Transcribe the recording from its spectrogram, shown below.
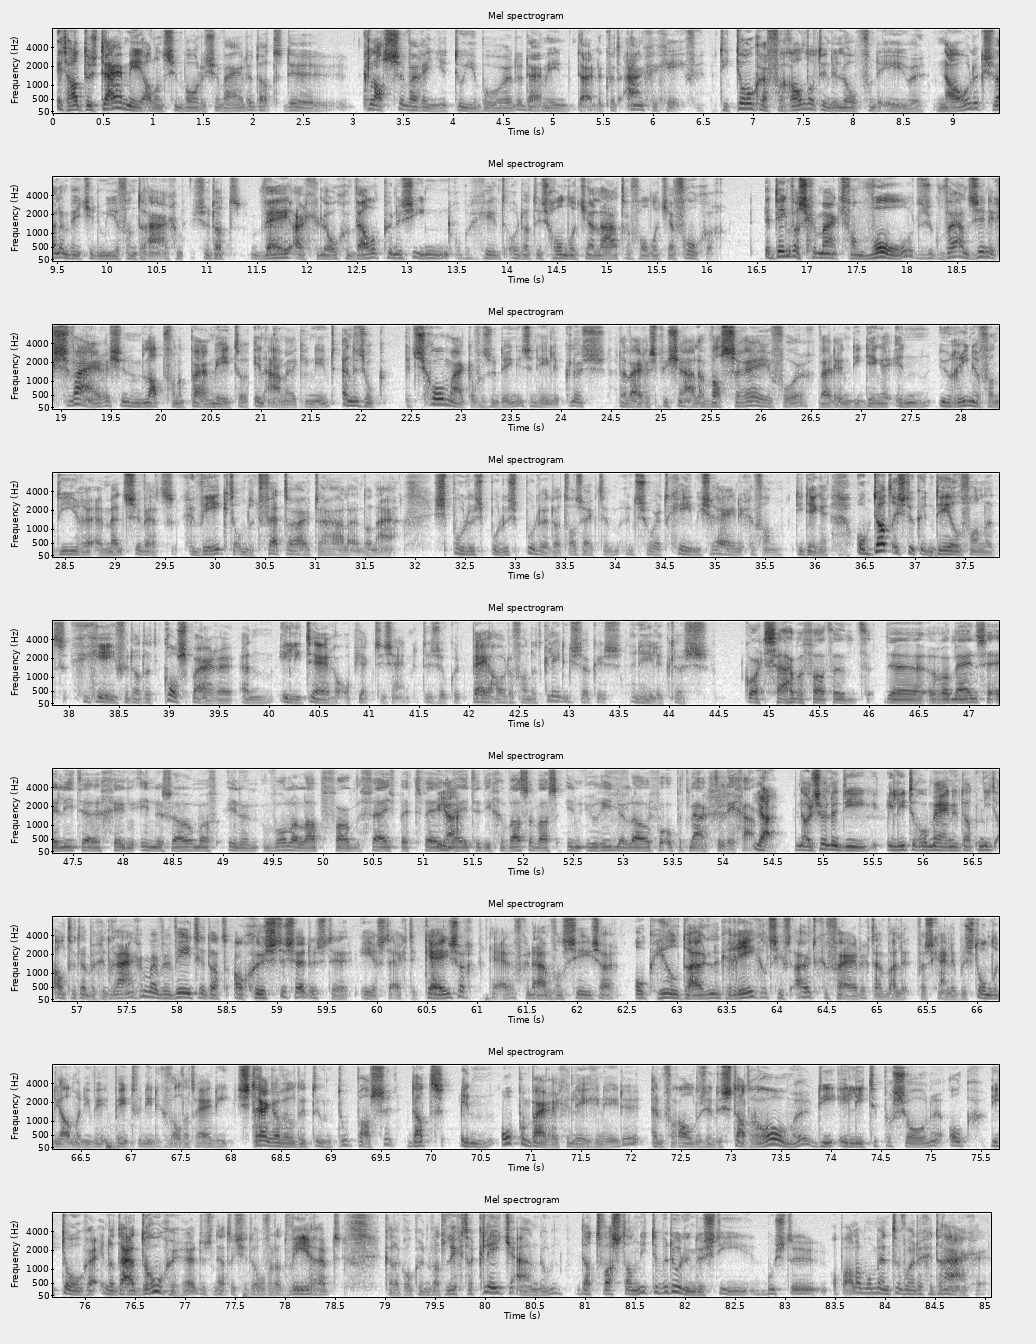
Het had dus daarmee al een symbolische waarde dat de klasse waarin je toe je behoorde daarmee duidelijk werd aangegeven. Die toga verandert in de loop van de eeuwen nauwelijks, wel een beetje de manier van dragen, zodat wij archeologen wel kunnen zien op een gegeven moment, oh dat is 100 jaar later of 100 jaar vroeger. Het ding was gemaakt van wol, dus ook waanzinnig zwaar als je een lap van een paar meter in aanmerking neemt. En dus ook het schoonmaken van zo'n ding is een hele klus. Daar waren speciale wasserijen voor, waarin die dingen in urine van dieren en mensen werd geweekt om het vet eruit te halen. En daarna spoelen, spoelen, spoelen. Dat was eigenlijk een, een soort chemisch reinigen van die dingen. Ook dat is natuurlijk een deel van het gegeven dat het kostbare en elitaire objecten zijn. Dus ook het bijhouden van het kledingstuk is een hele klus kort samenvattend, de Romeinse elite ging in de zomer in een wollen lap van 5 bij 2 ja. meter die gewassen was in urine lopen op het naakte lichaam. Ja, nou zullen die elite Romeinen dat niet altijd hebben gedragen, maar we weten dat Augustus, hè, dus de eerste echte keizer, de erfgenaam van Caesar, ook heel duidelijk regels heeft uitgevaardigd. En waarschijnlijk bestonden die al, maar die weten we in ieder geval dat hij die strenger wilde toen toepassen. Dat in openbare gelegenheden, en vooral dus in de stad Rome, die elite personen ook die toga inderdaad droegen. Hè. Dus net als je het over dat weer hebt, kan ik ook een wat lichter kleedje aandoen. Dat was dan niet de bedoeling. Dus die moesten op alle momenten worden gedragen.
